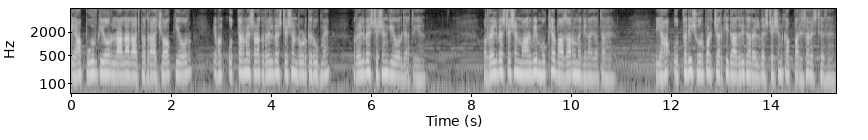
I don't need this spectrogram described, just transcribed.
यहाँ पूर्व की ओर लाला लाजपत राय चौक की ओर एवं उत्तर में सड़क रेलवे स्टेशन रोड के रूप में रेलवे स्टेशन की ओर जाती है। रेलवे स्टेशन मार्ग भी मुख्य बाजारों में गिना जाता है। यहाँ उत्तरी छोर पर चरखी दादरी का रेलवे स्टेशन का परिसर स्थित है।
